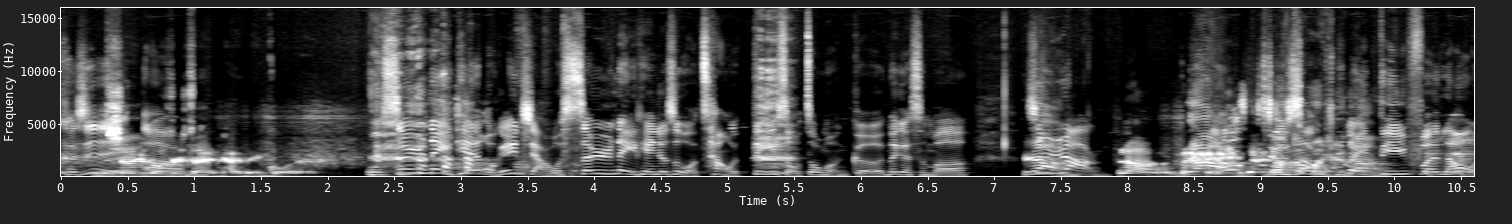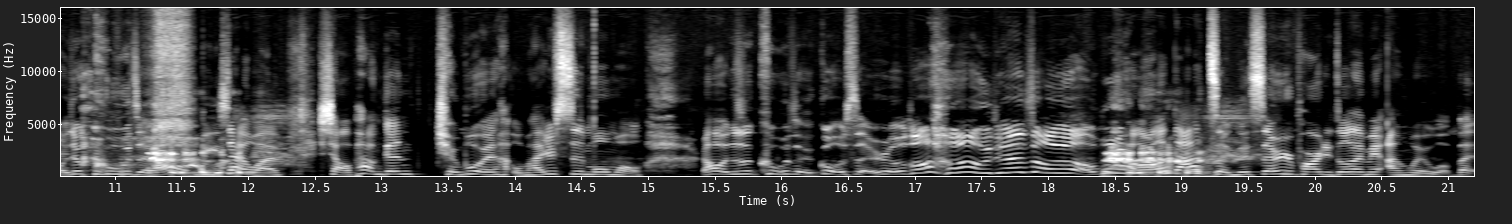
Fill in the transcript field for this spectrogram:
可是你生日都是嗯在台北过的，我生日那一天，我跟你讲，我生日那一天就是我唱我第一首中文歌，那个什么让让。让然后让史上最低分，然后我就哭着，然后我比赛完，小胖跟全部人，我们还去试某某然后我就是哭着过生日，我说我今天唱的好不好？然后大家整个生日 party 都在那边安慰我，but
